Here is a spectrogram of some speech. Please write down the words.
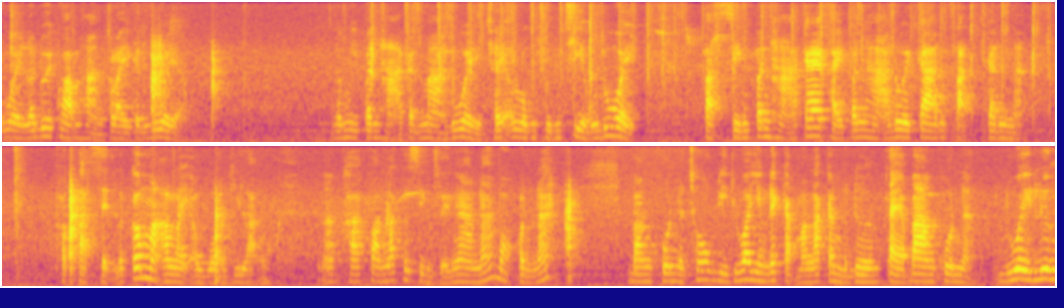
ด้วย แล้วด้วยความห่างไกลกันด้วยอะแล้วมีปัญหากันมาด้วย ใช้อารมณ์ฉุนเฉียวด้วย ตัดสินปัญหาแก้ไขปัญหาโดยการตัดกันน่ะพอตัดเสร็จแล้วก็มาอะไรอาวรทีหลังนะคะ ความรักคือสิ่งสวยงามนะ บอกก่อนนะ บางคนน่ะโชคดีที่ว่ายังได้กลับมารักกันเหมือนเดิม แต่บางคนน่ะ ด้วยเรื่อง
